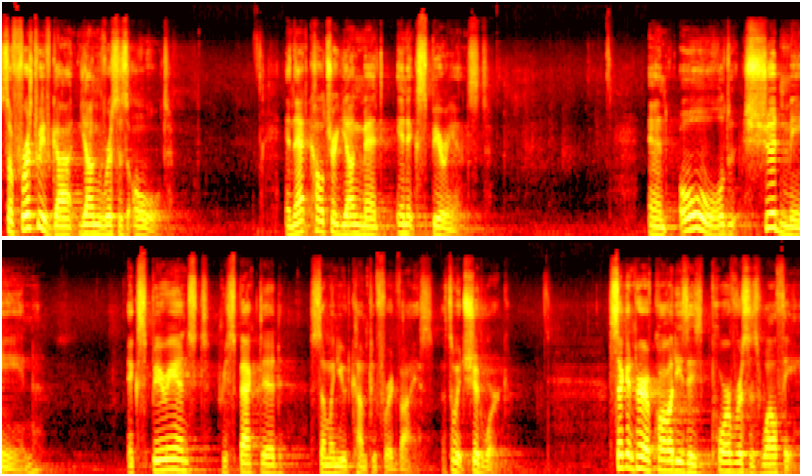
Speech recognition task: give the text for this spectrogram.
So, first we've got young versus old. In that culture, young meant inexperienced. And old should mean experienced, respected, someone you'd come to for advice. That's the way it should work. Second pair of qualities is poor versus wealthy.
